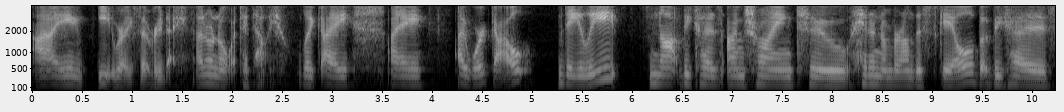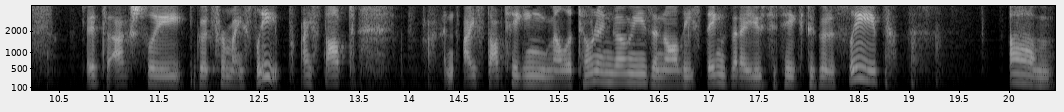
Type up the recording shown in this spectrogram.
I eat rice every day. I don't know what to tell you. Like I I I work out daily not because I'm trying to hit a number on this scale, but because it's actually good for my sleep. I stopped I stopped taking melatonin gummies and all these things that I used to take to go to sleep. Um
